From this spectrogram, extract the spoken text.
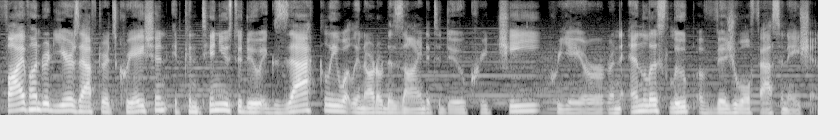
500 years after its creation, it continues to do exactly what Leonardo designed it to do create an endless loop of visual fascination.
